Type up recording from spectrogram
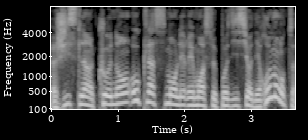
Ghislain Conan. Au classement, les Rémois se positionnent et remontent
